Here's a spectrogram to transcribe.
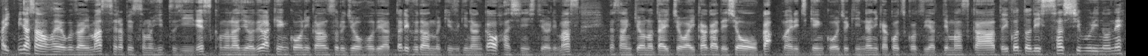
はい。皆さんおはようございます。セラピストのヒッツジーです。このラジオでは健康に関する情報であったり、普段の気づきなんかを発信しております。皆さん今日の体調はいかがでしょうか？毎日健康除菌何かコツコツやってますか？ということで、久しぶりのね、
